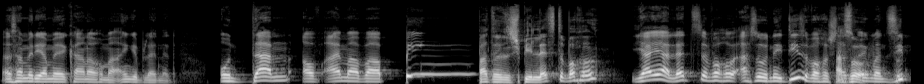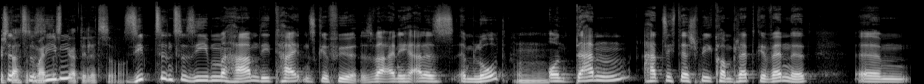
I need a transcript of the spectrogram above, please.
Das haben mir die Amerikaner auch immer eingeblendet. Und dann auf einmal war Bing! Warte, das Spiel letzte Woche? Ja, ja, letzte Woche, ach so, nee, diese Woche stand so, es irgendwann ich 17 dachte, zu du meintest 7. gerade die letzte Woche. 17 zu 7 haben die Titans geführt. Das war eigentlich alles im Lot. Mhm. Und dann hat sich das Spiel komplett gewendet. Ähm,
